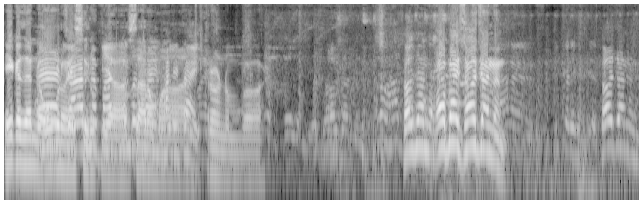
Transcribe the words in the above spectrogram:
એક હજાર ને ઓગણો એસી રૂપિયા સારો થાય. ત્રણ નંબર. સહજાનંદ ભાઈ સહજાનંદ સહજાનંદ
